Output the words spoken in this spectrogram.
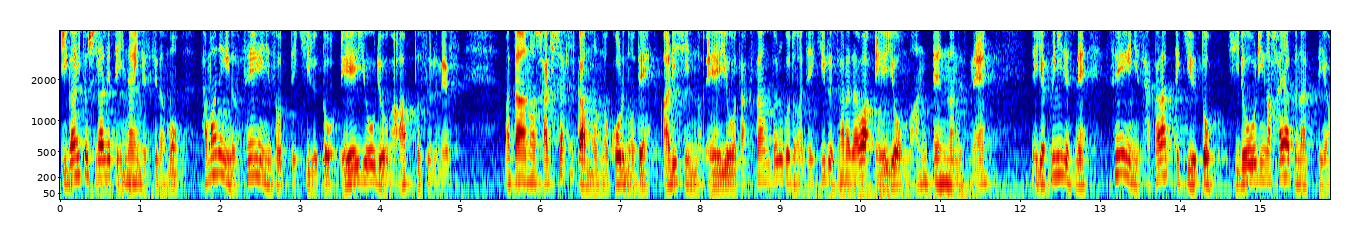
意外と知られていないんですけども玉ねぎの繊維に沿って切ると栄養量がアップするんです。またあのシャキシャキ感も残るのでアリシンの栄養をたくさん取ることができるサラダは栄養満点なんですね。逆にですね、繊維に逆らって切ると、火通りが早くなって柔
